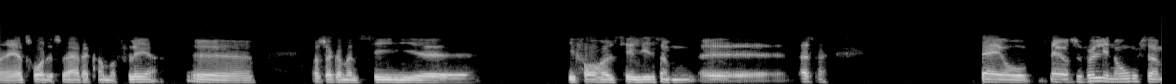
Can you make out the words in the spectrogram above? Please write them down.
øh, jeg tror desværre, der kommer flere. Øh, og så kan man sige, øh, i forhold til ligesom, øh, altså, der er, jo, der er jo selvfølgelig nogen, som,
